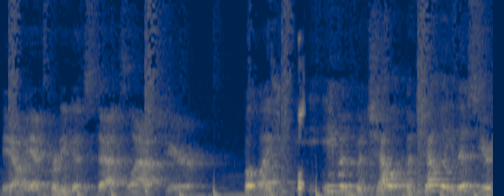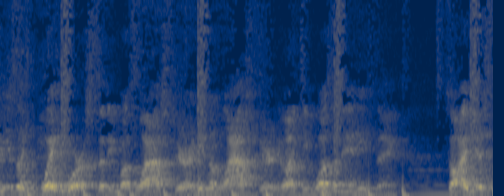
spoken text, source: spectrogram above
You know, he had pretty good stats last year. But like, even Baccellia, Baccellia this year, he's like way worse than he was last year, and even last year, like he wasn't anything. So I just,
